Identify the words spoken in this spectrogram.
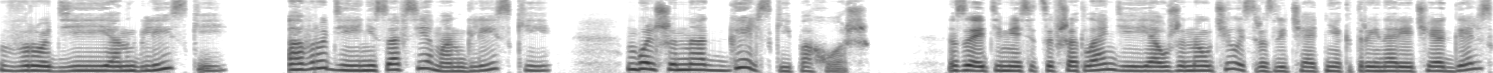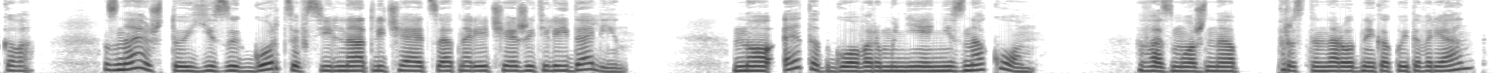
Вроде и английский, а вроде и не совсем английский, больше на гельский похож. За эти месяцы в Шотландии я уже научилась различать некоторые наречия гельского. Знаю, что язык горцев сильно отличается от наречия жителей долин. Но этот говор мне не знаком. Возможно, простонародный какой-то вариант?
